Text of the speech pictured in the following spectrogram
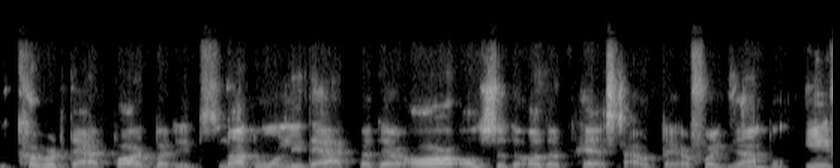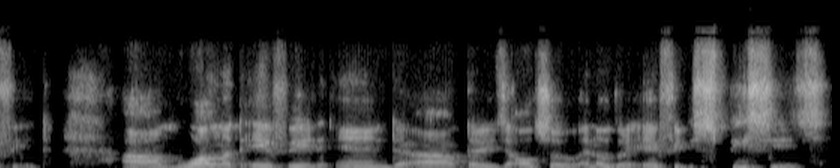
we covered that part, but it's not only that, but there are also the other pests out there. For example, aphid, um, walnut aphid, and uh, there is also another aphid species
